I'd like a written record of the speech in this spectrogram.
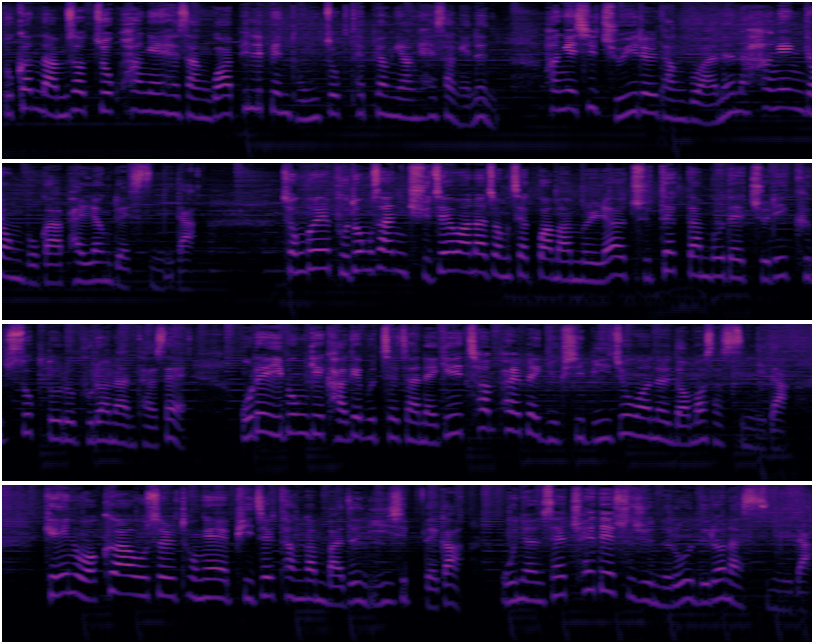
북한 남서쪽 황해 해상과 필리핀 동쪽 태평양 해상에는 항해 시 주의를 당부하는 항행 경보가 발령됐습니다. 정부의 부동산 규제 완화 정책과 맞물려 주택담보대출이 급속도로 불어난 탓에 올해 2분기 가계부채 잔액이 1,862조 원을 넘어섰습니다. 개인 워크아웃을 통해 빚을 탕감받은 20대가 5년 새 최대 수준으로 늘어났습니다.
